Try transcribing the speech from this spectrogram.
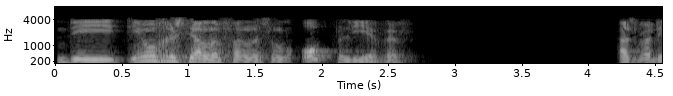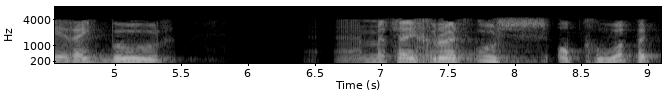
die teenoorgestelde vir hulle sal oplewer as wat die ryk boer eh, met sy groot oes opgehoop het.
